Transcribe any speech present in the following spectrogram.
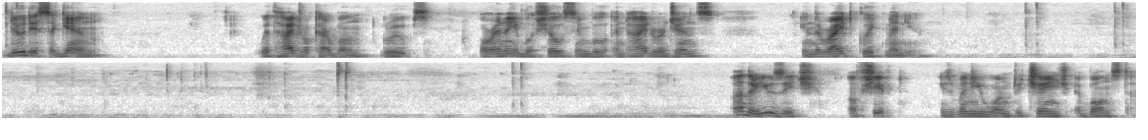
Do this again with hydrocarbon groups or enable show symbol and hydrogens in the right click menu. Other usage of shift is when you want to change a bond style.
